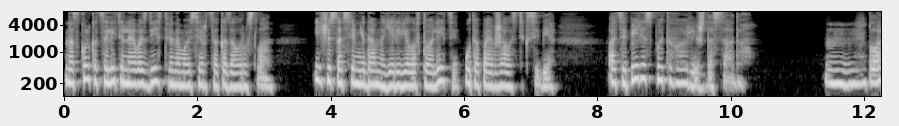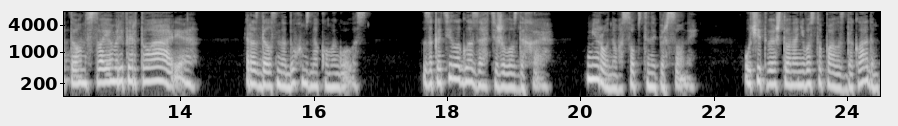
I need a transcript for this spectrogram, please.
насколько целительное воздействие на мое сердце оказал Руслан. Еще совсем недавно я ревела в туалете, утопая в жалости к себе, а теперь испытываю лишь досаду. «М -м, «Платон в своем репертуаре», — раздался над духом знакомый голос. Закатила глаза, тяжело вздыхая. Миронова собственной персоной. Учитывая, что она не выступала с докладом,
